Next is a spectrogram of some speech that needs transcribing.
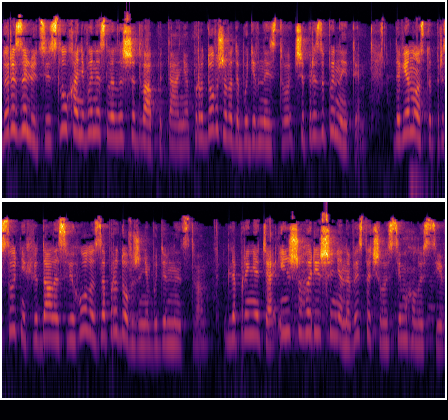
До резолюції слухань винесли лише два питання – продовжувати будівництво чи призупинити. 90 присутніх віддали свій голос за продовження будівництва. Для прийняття іншого рішення не вистачило сім голосів.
